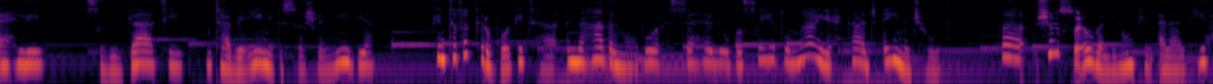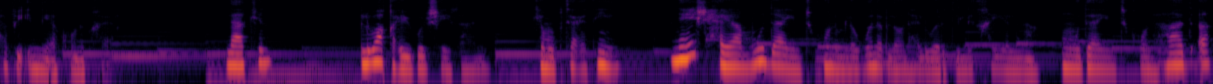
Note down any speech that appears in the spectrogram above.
أهلي صديقاتي متابعيني بالسوشيال ميديا. كنت أفكر بوقتها أن هذا الموضوع سهل وبسيط وما يحتاج أي مجهود. فشنو الصعوبة اللي ممكن ألاقيها في إني أكون بخير؟ لكن الواقع يقول شيء ثاني. كمبتعثين نعيش حياة مو دايم تكون ملونة بلونها الوردي اللي تخيلناه. ومو دايم تكون هادئة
